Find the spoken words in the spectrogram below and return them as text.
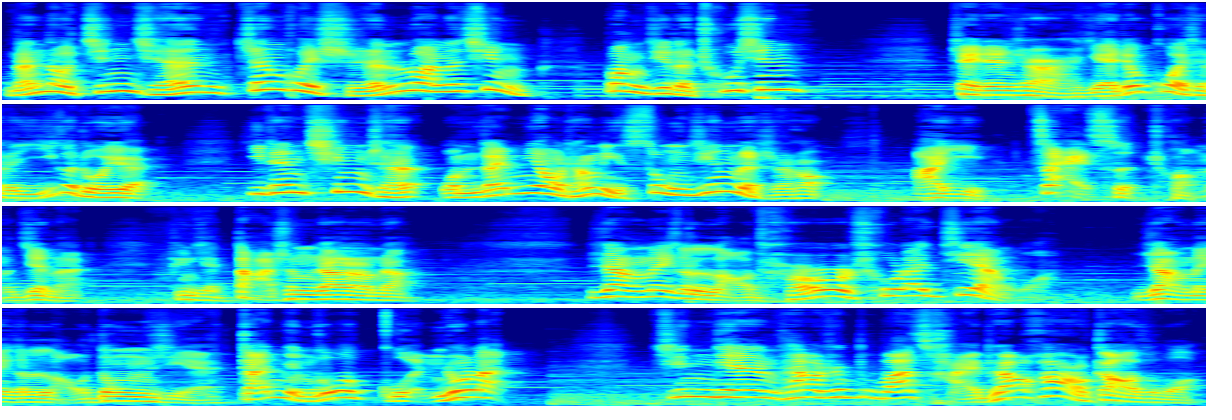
难道金钱真会使人乱了性，忘记了初心？这件事儿也就过去了一个多月，一天清晨，我们在庙堂里诵经的时候，阿义再次闯了进来，并且大声嚷嚷着：“让那个老头出来见我，让那个老东西赶紧给我滚出来！今天他要是不把彩票号告诉我，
